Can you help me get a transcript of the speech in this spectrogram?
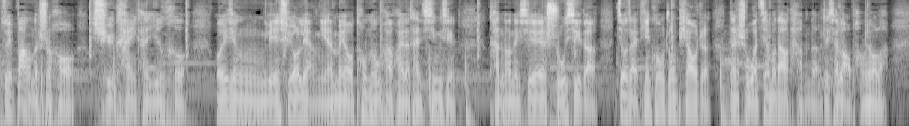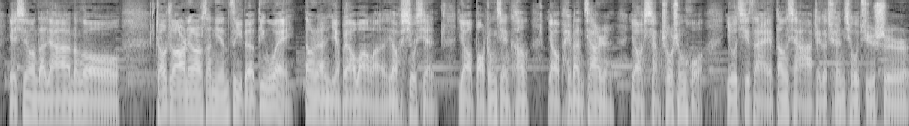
最棒的时候去看一看银河。我已经连续有两年没有痛痛快快的看星星，看到那些熟悉的就在天空中飘着，但是我见不到他们的这些老朋友了。也希望大家能够找准二零二三年自己的定位，当然也不要忘了要休闲，要保证健康，要陪伴家人，要享受生活。尤其在当下这个全球局势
